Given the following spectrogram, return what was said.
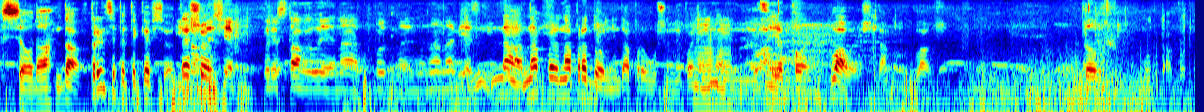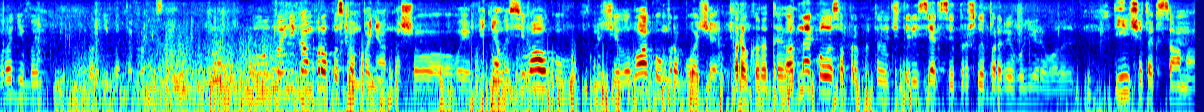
Все, да? Да, в принципі, таке все. І Те, там що ще переставили на, на, на нав'язки. на, на, на продольні, да, проушені, поняв? Мгм. Ну, я понял. Плаваєш там, плаваєш. Добре. Вот так от, вроді би, вроді би так об'яснив. Ну, по двойникам пропускам понятно, що ви підняли сівалку, включили вакуум робоче. Прокрутили. Одне колесо прокрутили 4 секції, прийшли, перерегулювали. Інші так само.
